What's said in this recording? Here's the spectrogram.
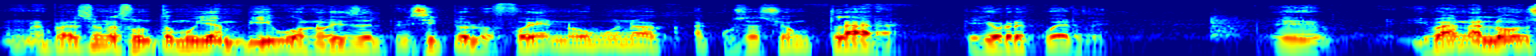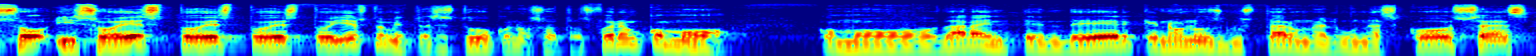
Me parece un asunto muy ambiguo, ¿no? Y desde el principio lo fue. No hubo una acusación clara que yo recuerde. Eh, Iván Alonso hizo esto, esto, esto y esto mientras estuvo con nosotros. Fueron como, como dar a entender que no nos gustaron algunas cosas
